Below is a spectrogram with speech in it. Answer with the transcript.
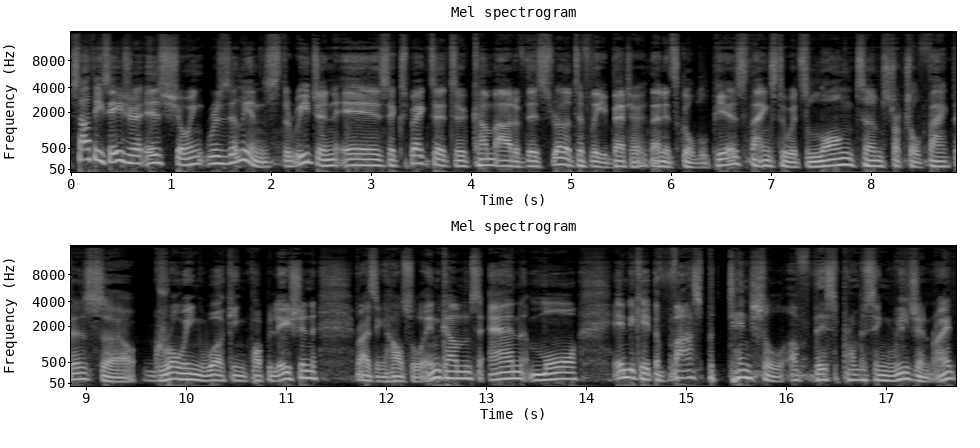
Southeast Asia is showing resilience. The region is expected to come out of this relatively better than its global peers thanks to its long-term structural factors, uh, growing working population, rising household incomes, and more indicate the vast potential of this promising region, right?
